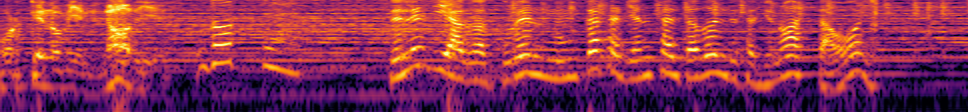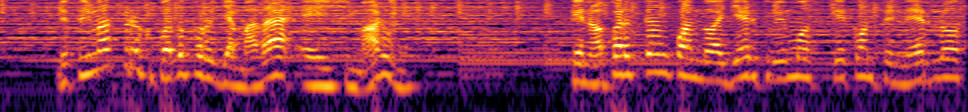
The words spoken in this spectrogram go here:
¿Por qué no viene nadie? Celes y Agakure nunca se habían saltado el desayuno hasta hoy. Yo estoy más preocupado por Yamada e Ishimaru. Que no aparezcan cuando ayer tuvimos que contenerlos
